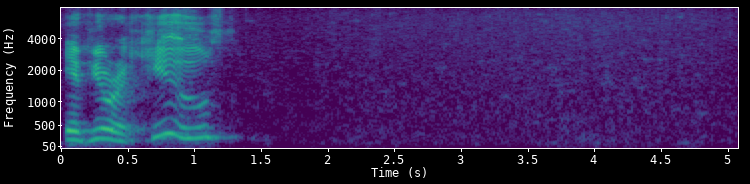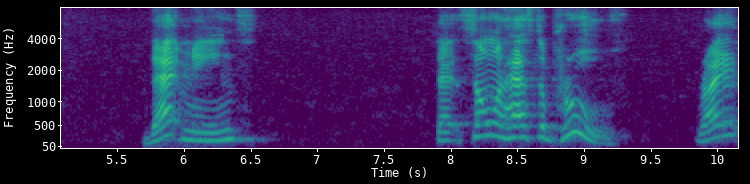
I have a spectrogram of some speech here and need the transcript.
If you're accused, that means that someone has to prove, right?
